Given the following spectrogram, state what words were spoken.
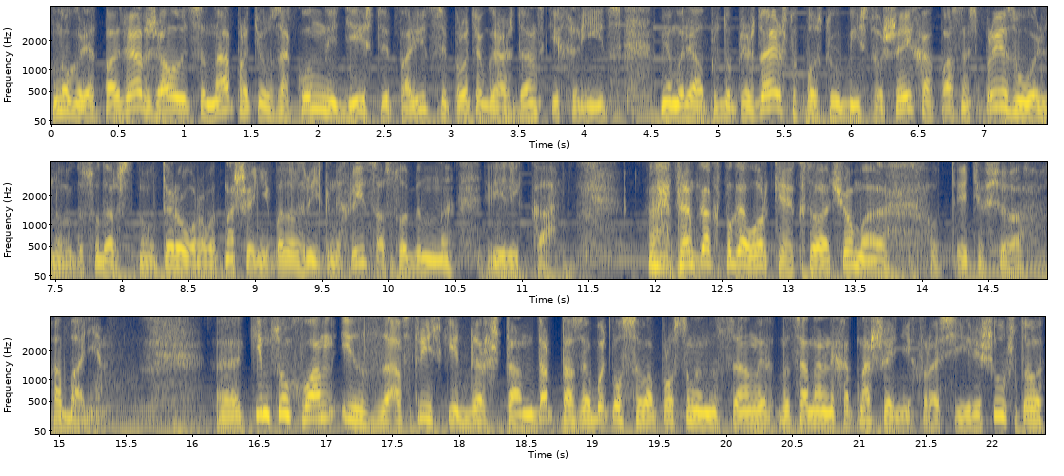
много лет подряд жалуются на противозаконные действия полиции против гражданских лиц. Мемориал предупреждает, что после убийства шейха опасность произвольного государственного террора в отношении подозрительных лиц особенно велика. Прям как в поговорке «кто о чем, а вот эти все о бане». Э, Ким Сун Хван из австрийский Дерштандарт озаботился вопросом о национальных, национальных отношениях в России и решил, что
